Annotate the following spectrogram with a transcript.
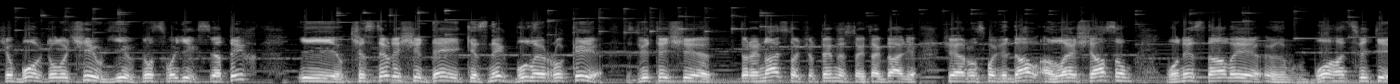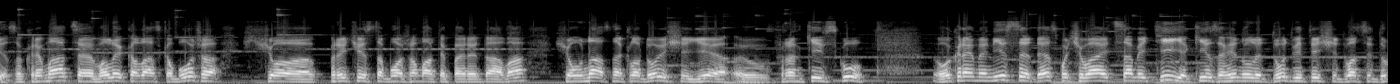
щоб Бог долучив їх до своїх святих. І в чистилищі деякі з них були роки з 2013, 14 і так далі, що я розповідав, але з часом вони стали е, Бога святі. Зокрема, це велика ласка Божа, що причиста Божа мати передала, що у нас на кладовищі є е, Франківську. Окреме місце, де спочивають саме ті, які загинули до 2022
